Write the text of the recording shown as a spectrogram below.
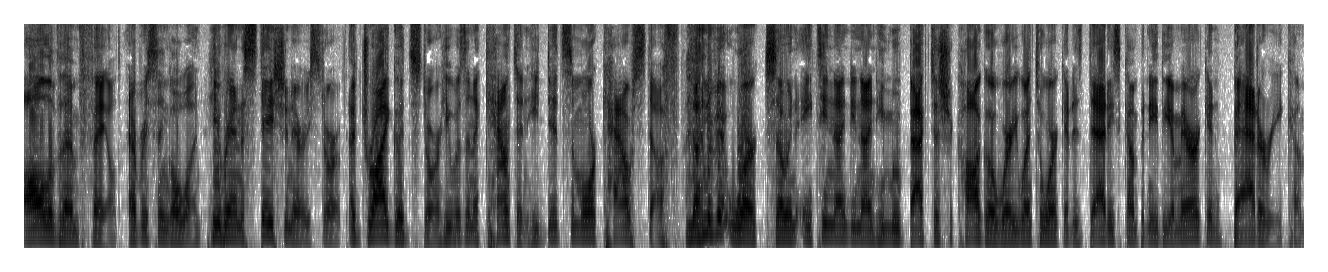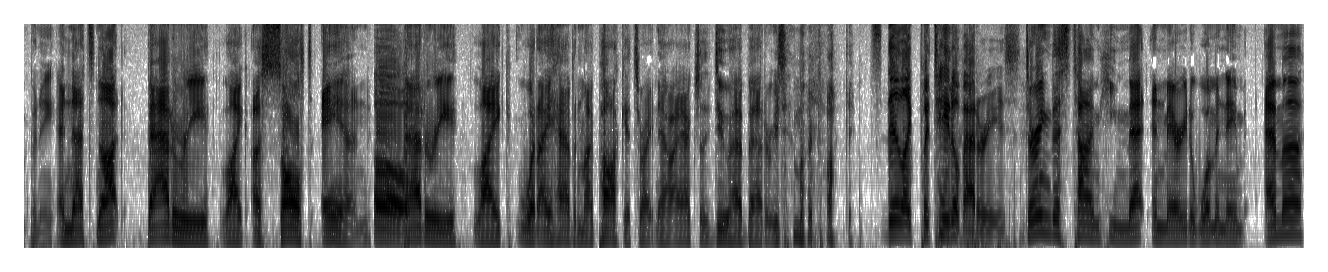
All of them failed, every single one. He ran a stationery store, a dry goods store. He was an accountant. He did some more cow stuff. None of it worked. So in 1899, he moved back to Chicago, where he went to work at his daddy's company, the American Battery Company. And that's not battery like assault and Oh. battery like what I have in my pockets right now. I actually do have batteries in my pockets. They're like potato batteries. During this time, he met and married a woman named Emma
